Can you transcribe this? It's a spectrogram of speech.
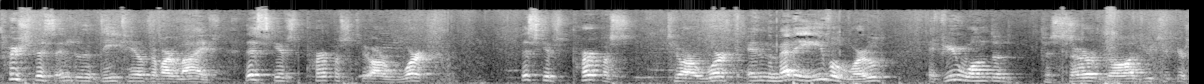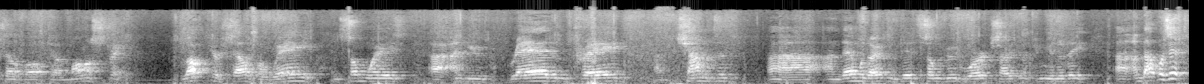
push this into the details of our lives. This gives purpose to our work. This gives purpose to our work in the medieval world. If you wanted to serve God, you took yourself off to a monastery, locked yourself away in some ways, uh, and you read and prayed and chanted, uh, and then went out and did some good works out in the community, uh, and that was it.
